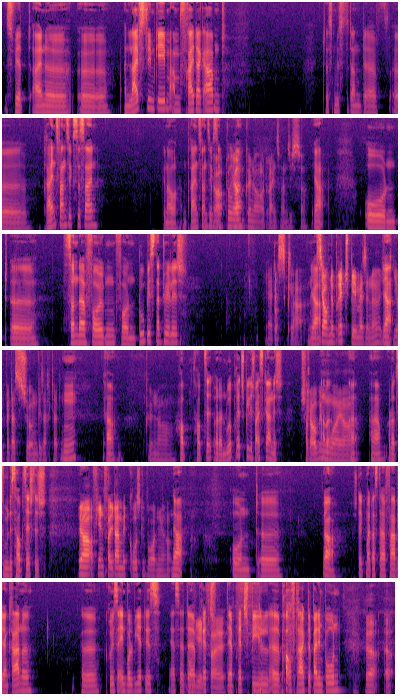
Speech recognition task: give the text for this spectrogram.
Es wird eine, äh, einen Livestream geben am Freitagabend. Das müsste dann der äh, 23. sein. Genau, am 23. Ja, Oktober. ja, genau, 23. Ja. Und äh, Sonderfolgen von Du bist natürlich. Ja, das ist klar. Ja. Ist ja auch eine Brettspielmesse, ne? Ich Ja. weiß nicht, ob wir das schon gesagt hatten. Hm. Ja, Genau. Haupt, hauptsächlich, oder nur Brettspiele, ich weiß gar nicht. Ich glaube Aber- nur, ja. Ah, ah, oder zumindest hauptsächlich. Ja, auf jeden Fall damit groß geworden, ja. Ja. Und äh, ja, ich denke mal, dass da Fabian Krane äh, größer involviert ist. Er ist ja der, Brett, der Brettspielbeauftragte bei den Bohnen. Ja, ja,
